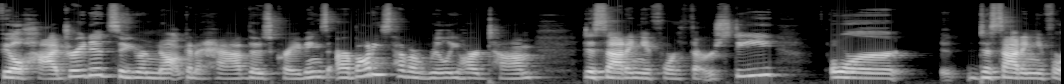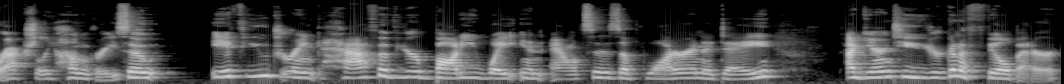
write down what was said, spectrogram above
feel hydrated so you're not going to have those cravings. Our bodies have a really hard time deciding if we're thirsty or deciding if we're actually hungry. So, if you drink half of your body weight in ounces of water in a day, I guarantee you, you're gonna feel better.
